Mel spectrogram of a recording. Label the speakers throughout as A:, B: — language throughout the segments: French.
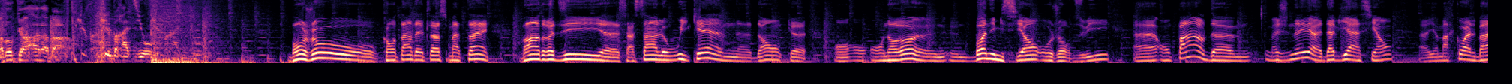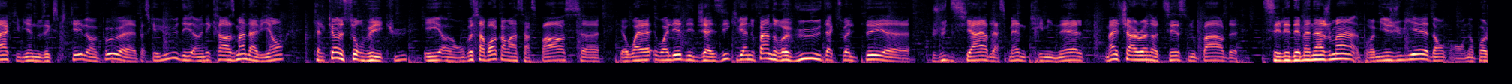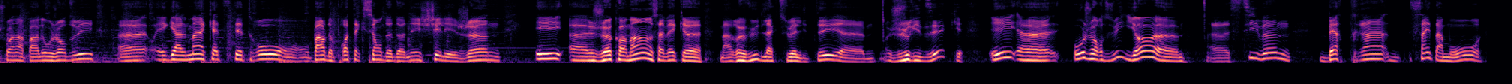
A: Avocat à la barre.
B: Cube Radio.
C: Bonjour, content d'être là ce matin. Vendredi, euh, ça sent le week-end, donc euh, on, aura une, une bonne émission aujourd'hui. Euh, on parle de, imaginez, euh, Euh, Il y a Marco Albert qui vient nous expliquer là, un peu, euh, parce qu'il y a eu des- un écrasement d'avion. Quelqu'un a survécu et euh, on veut savoir comment ça se passe. Euh, Il y a Wa- Walid et Jazzy qui viennent nous faire une revue d'actualité judiciaire de la semaine criminelle. Matt Sharon Otis nous parle de c'est les déménagements, 1er juillet, donc on n'a pas le choix d'en parler aujourd'hui. Également, Cathy Tétrault, on, on parle de protection de données chez les jeunes. Et euh, je commence avec euh, ma revue de l'actualité euh, juridique. Et euh, aujourd'hui, il y a euh, euh, Steven Bertrand Saint-Amour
